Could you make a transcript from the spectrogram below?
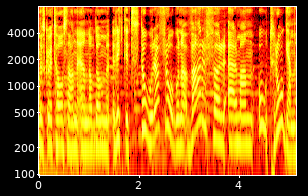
Nu ska vi ta oss an en av de riktigt stora frågorna. Varför är man otrogen?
